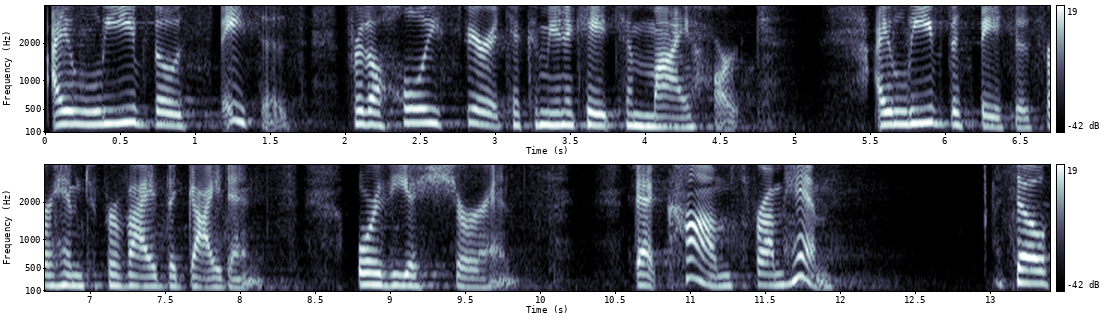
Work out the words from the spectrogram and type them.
I leave those spaces for the Holy Spirit to communicate to my heart. I leave the spaces for Him to provide the guidance or the assurance that comes from Him. So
